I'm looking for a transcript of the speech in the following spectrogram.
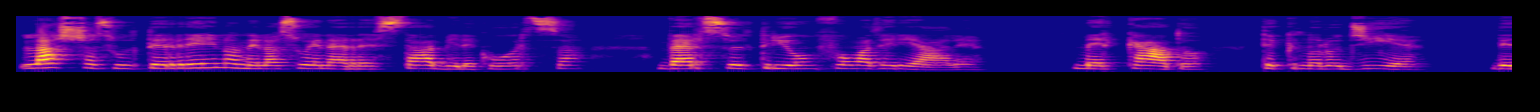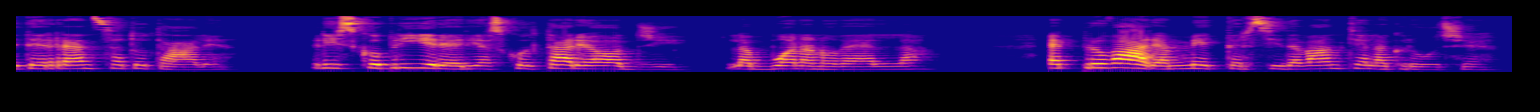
lascia sul terreno nella sua inarrestabile corsa verso il trionfo materiale. Mercato, tecnologie, deterrenza totale. Riscoprire e riascoltare oggi la buona novella è provare a mettersi davanti alla croce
